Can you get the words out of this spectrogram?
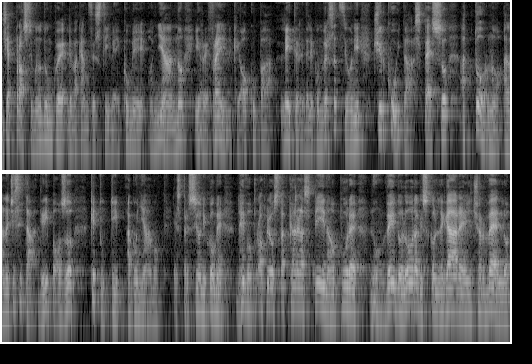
Si approssimano dunque le vacanze estive e come ogni anno il refrain che occupa l'etere delle conversazioni circuita spesso attorno alla necessità di riposo che tutti agogniamo. Espressioni come devo proprio staccare la spina oppure non vedo l'ora di scollegare il cervello,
